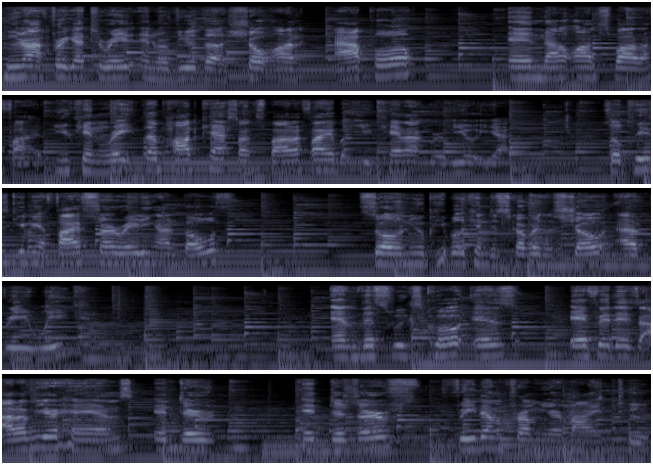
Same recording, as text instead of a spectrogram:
do not forget to rate and review the show on Apple and now on Spotify. You can rate the podcast on Spotify, but you cannot review it yet. So please give me a five star rating on both so new people can discover the show every week. And this week's quote is If it is out of your hands, it, de- it deserves freedom from your mind too.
